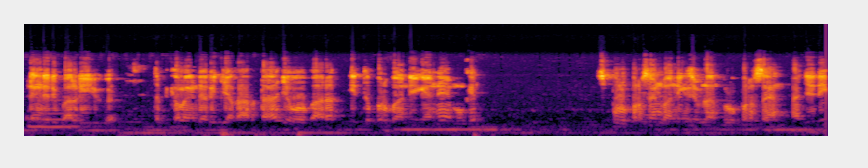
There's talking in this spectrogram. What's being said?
Ada yang dari Bali juga. Tapi kalau yang dari Jakarta Jawa Barat itu perbandingannya mungkin 10% banding 90% nah jadi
